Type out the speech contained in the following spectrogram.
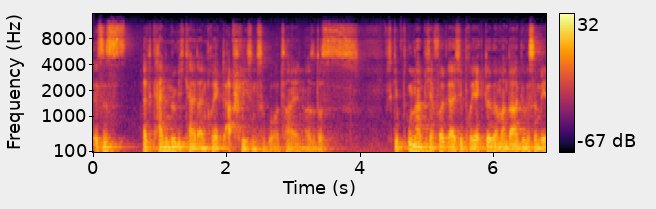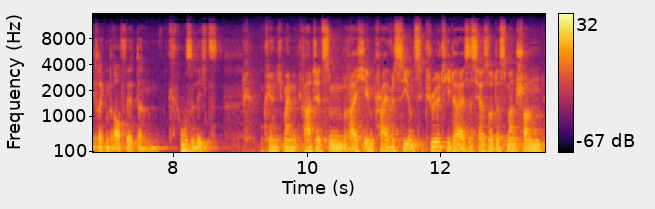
es ist halt keine Möglichkeit, ein Projekt abschließend zu beurteilen. Also das es gibt unheimlich erfolgreiche Projekte, wenn man da gewisse Metriken drauf wird, dann gruseligt's. Okay, und ich meine, gerade jetzt im Bereich eben Privacy und Security, da ist es ja so, dass man schon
